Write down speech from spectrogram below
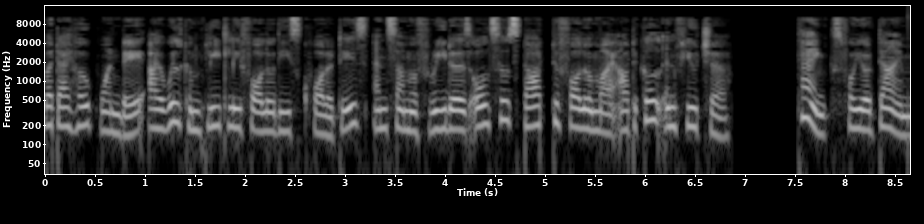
But I hope one day I will completely follow these qualities and some of readers also start to follow my article in future. Thanks for your time.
